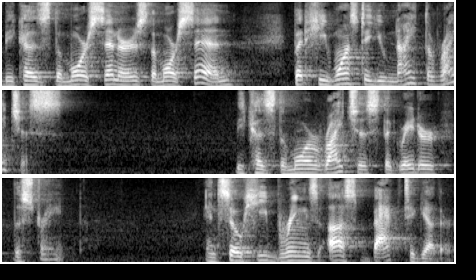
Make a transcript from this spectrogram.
because the more sinners, the more sin, but He wants to unite the righteous because the more righteous, the greater the strength. And so He brings us back together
